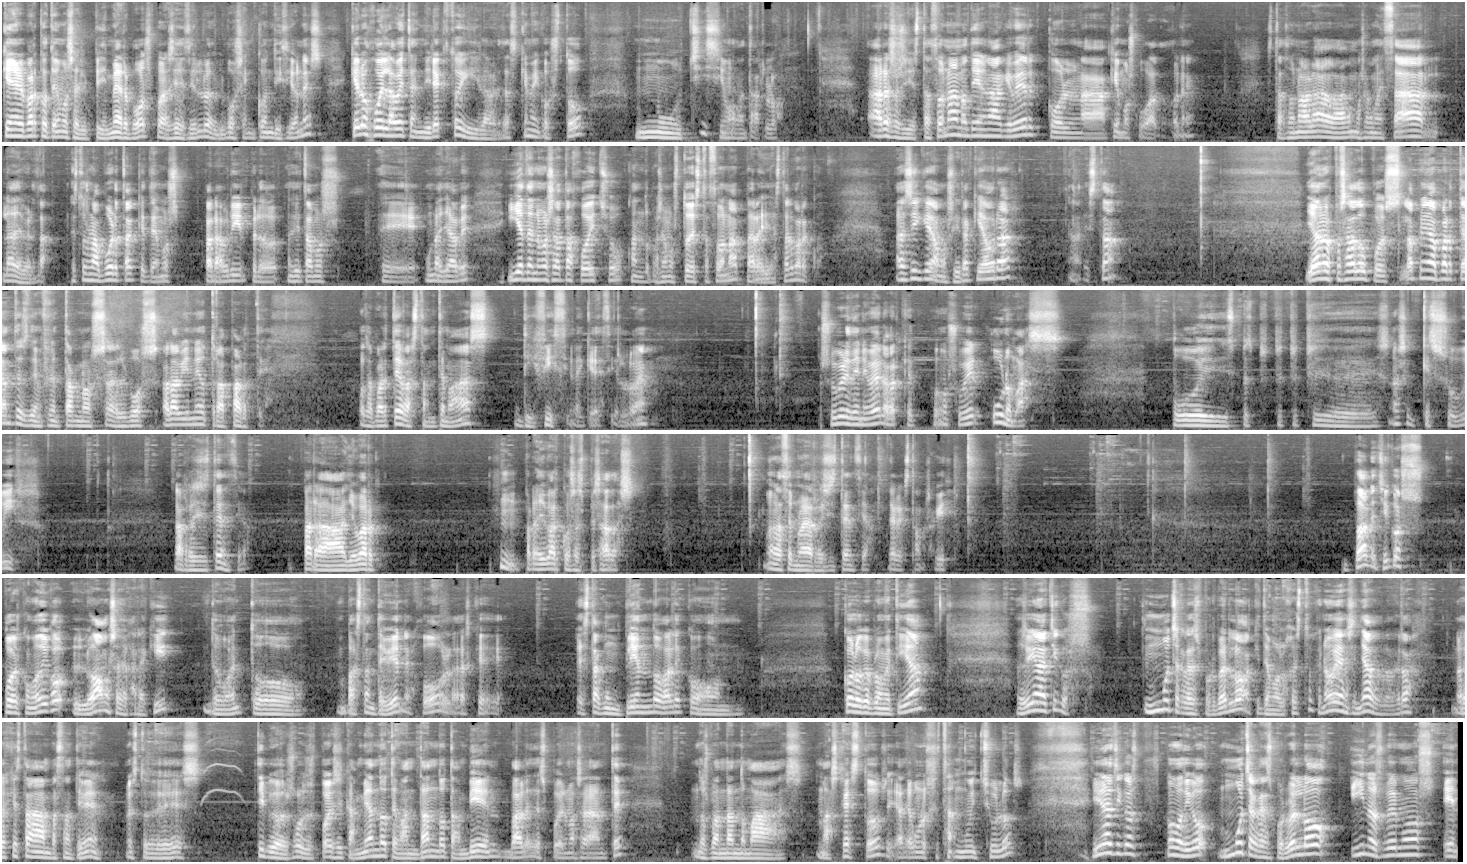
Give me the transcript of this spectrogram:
En el barco tenemos el primer boss, por así decirlo, el boss en condiciones. Que lo jugué en la beta en directo y la verdad es que me costó muchísimo matarlo. Ahora eso sí, esta zona no tiene nada que ver con la que hemos jugado. Esta zona ahora vamos a comenzar la de verdad. Esto es una puerta que tenemos para abrir, pero necesitamos eh, una llave y ya tenemos el atajo hecho cuando pasemos toda esta zona para ir hasta el barco. Así que vamos a ir aquí a orar. Ahí está. Ya hemos pasado pues la primera parte antes de enfrentarnos al boss. Ahora viene otra parte. Otra parte bastante más difícil, hay que decirlo, ¿eh? Subir de nivel, a ver que podemos subir uno más. Pues, pues, pues, pues, pues no sé qué subir. La resistencia. Para llevar Hmm, para llevar cosas pesadas. Vamos a hacer una resistencia, ya que estamos aquí. Vale, chicos. Pues como digo, lo vamos a dejar aquí. De momento, bastante bien el juego. La verdad es que está cumpliendo, ¿vale? Con, con lo que prometía. Así que nada, chicos, muchas gracias por verlo. Aquí tenemos los gestos, que no había enseñado, la verdad. La verdad es que están bastante bien. Esto es típico de los juegos. Puedes ir cambiando, te van dando también, ¿vale? Después, más adelante, nos van dando más, más gestos. Y hay algunos que están muy chulos. Y nada, chicos, como digo, muchas gracias por verlo. Y nos vemos en...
